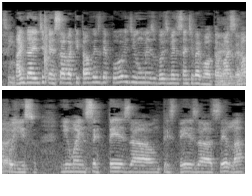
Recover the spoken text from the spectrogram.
Sim. Ainda a gente pensava que talvez depois de um mês ou dois meses a gente vai voltar, é, mas verdade. não foi isso. E uma incerteza, uma tristeza, sei lá.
